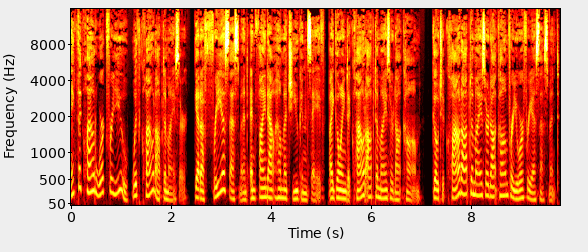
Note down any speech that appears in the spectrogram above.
Make the cloud work for you with Cloud Optimizer. Get a free assessment and find out how much you can save by going to cloudoptimizer.com. Go to cloudoptimizer.com for your free assessment.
